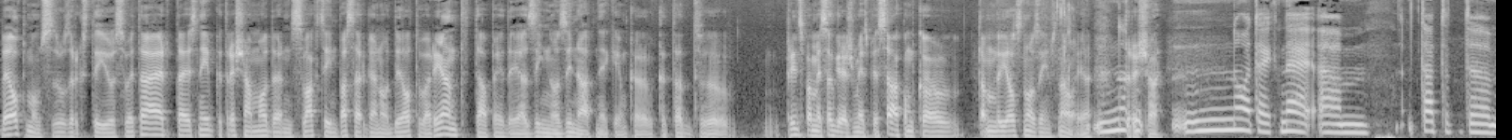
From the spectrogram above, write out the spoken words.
Delta mums uzrakstījusi, vai tā ir taisnība, ka trešā modernas vakcīna pasargā no Delta varianta? Tā pēdējā ziņa no zinātniekiem, ka, ka tad principā mēs atgriežamies pie sākuma, ka tam liels nozīmes nav. Ja? Nu, Trešā. Noteikti nē. Um, Tātad um,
